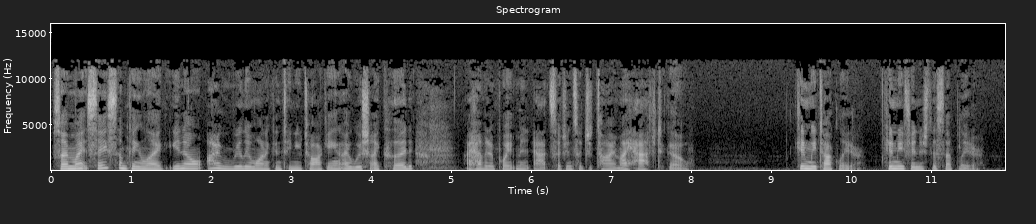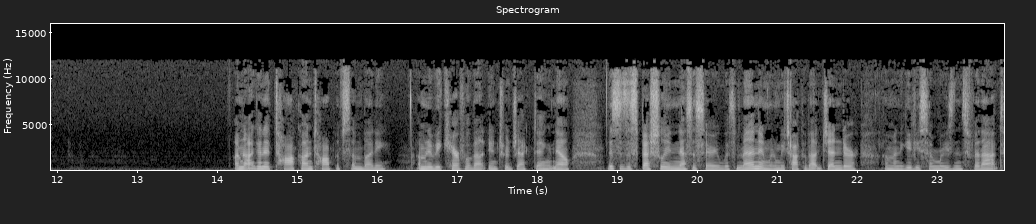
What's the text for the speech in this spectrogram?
So I might say something like, you know, I really want to continue talking. I wish I could. I have an appointment at such and such a time. I have to go. Can we talk later? Can we finish this up later? I'm not going to talk on top of somebody. I'm going to be careful about interjecting. Now, this is especially necessary with men, and when we talk about gender, I'm going to give you some reasons for that.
